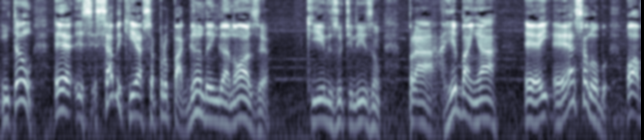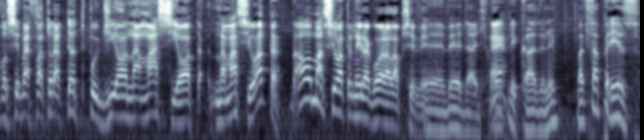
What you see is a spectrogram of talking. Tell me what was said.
Então, é, sabe que essa propaganda enganosa que eles utilizam para rebanhar é, é essa, Lobo? Ó, você vai faturar tanto por dia, ó, na maciota. Na maciota? Dá uma maciota nele agora lá pra você ver. É verdade, É? complicado, né? Vai estar preso.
